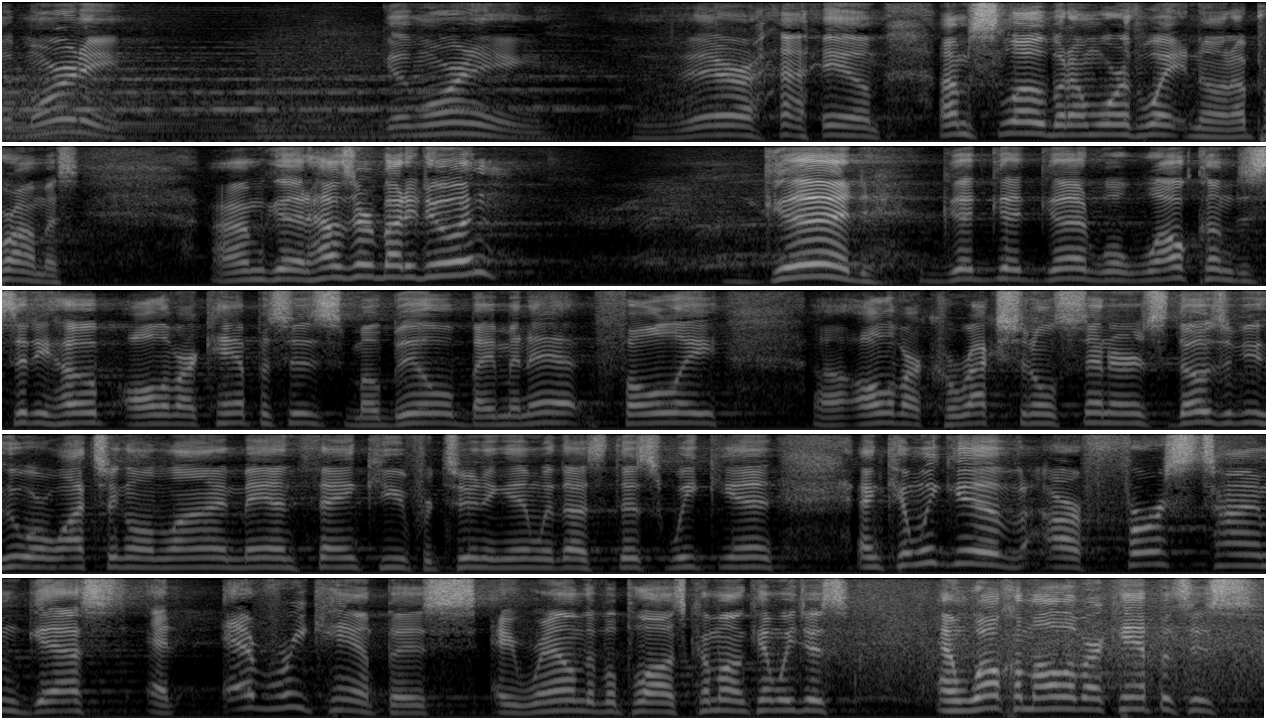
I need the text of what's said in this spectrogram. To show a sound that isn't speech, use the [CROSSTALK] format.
Good morning. Good morning. There [LAUGHS] I am. I'm slow, but I'm worth waiting on, I promise. I'm good. How's everybody doing? Good, good, good, good. Well, welcome to City Hope, all of our campuses Mobile, Bay Minette, Foley, uh, all of our correctional centers. Those of you who are watching online, man, thank you for tuning in with us this weekend. And can we give our first time guests at every campus a round of applause? Come on, can we just, and welcome all of our campuses.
